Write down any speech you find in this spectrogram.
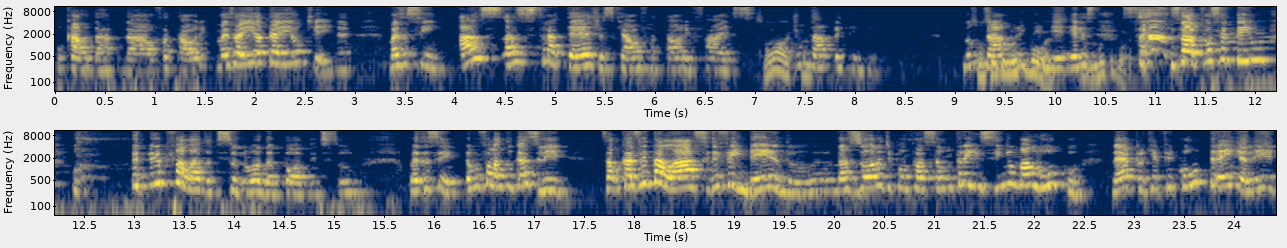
o carro da, da AlphaTauri, mas aí até aí ok, né? Mas assim, as, as estratégias que a AlphaTauri faz, São ótimas. não dá para entender. Não São dá para entender. Boas. Eles, sabe, você tem um. eu ia falar do Tsunoda, pobre Tsu, mas assim, eu vou falar do Gasly. O Gasly tá lá se defendendo na zona de pontuação, um trenzinho maluco, né? Porque ficou um trem ali,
